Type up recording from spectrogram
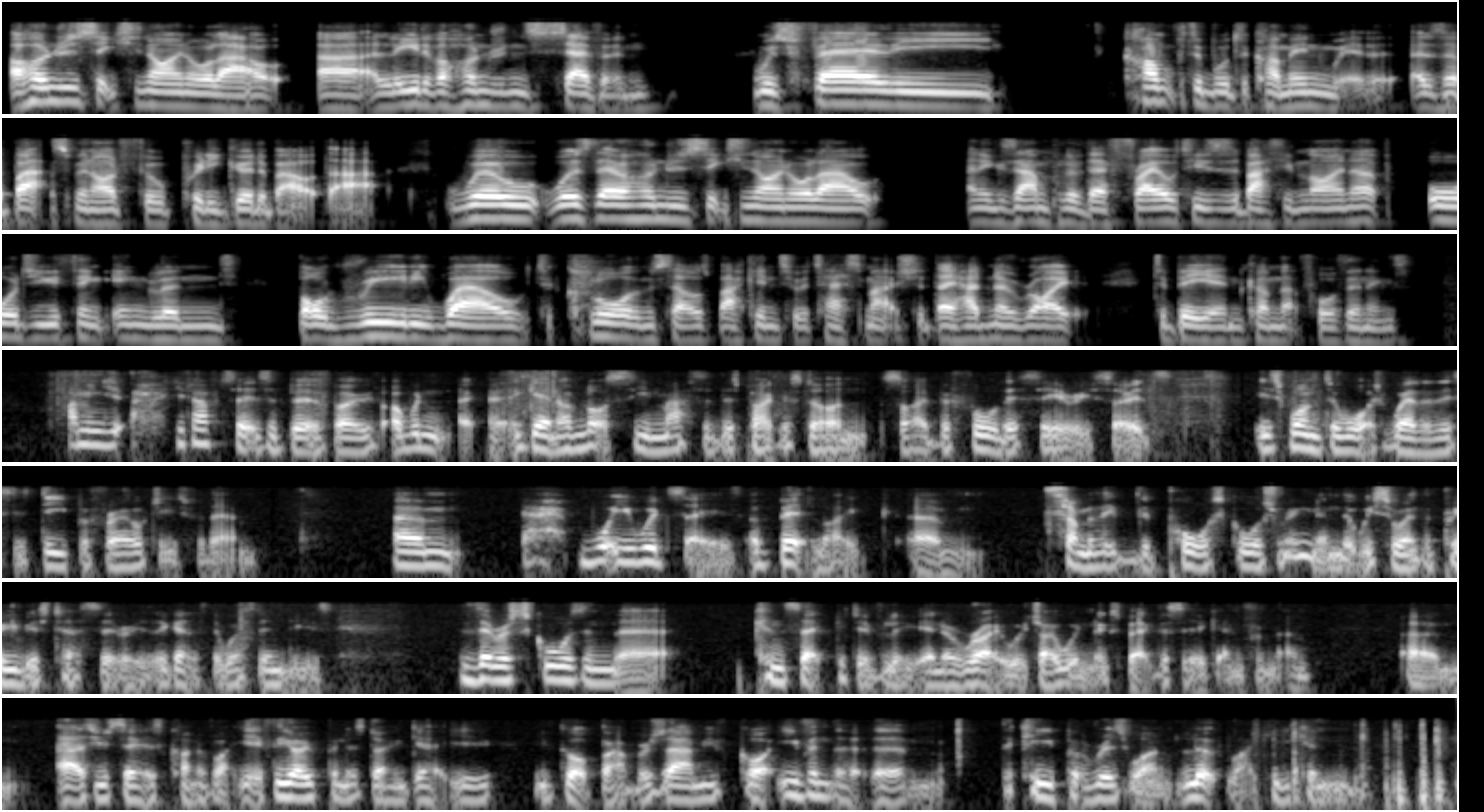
169 all out, uh, a lead of 107 was fairly comfortable to come in with. As a batsman, I'd feel pretty good about that. Will was there 169 all out an example of their frailties as a batting lineup, or do you think England bowled really well to claw themselves back into a Test match that they had no right to be in come that fourth innings? I mean, you'd have to say it's a bit of both. I wouldn't. Again, I've not seen massive this Pakistan side before this series, so it's it's one to watch whether this is deeper frailties for them. Um, what you would say is a bit like um, some of the, the poor scores from England that we saw in the previous Test series against the West Indies. There are scores in there consecutively in a row, which I wouldn't expect to see again from them. Um, as you say, it's kind of like if the openers don't get you, you've got Babar Azam, you've got even the um, the keeper Rizwan looked like he can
